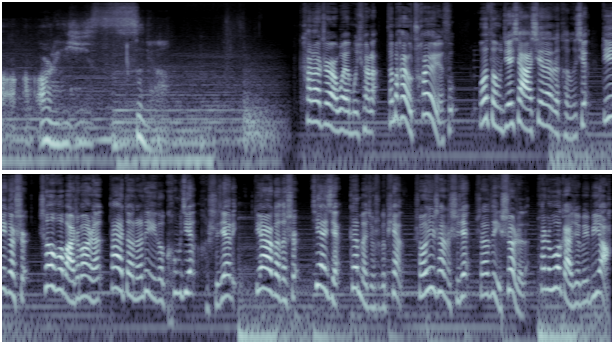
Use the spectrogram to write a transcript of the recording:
二二零一四四年啊？看到这儿我也蒙圈了，怎么还有穿越元素？我总结下现在的可能性：第一个是车祸把这帮人带到了另一个空间和时间里；第二个的是剑剑根本就是个骗子，手机上的时间是他自己设置的。但是我感觉没必要，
